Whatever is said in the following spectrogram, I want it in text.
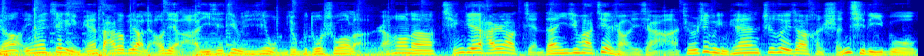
行，因为这个影片大家都比较了解了啊，一些技术信息我们就不多说了。然后呢，情节还是要简单一句话介绍一下啊，就是这部影片之所以叫很神奇的一部。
